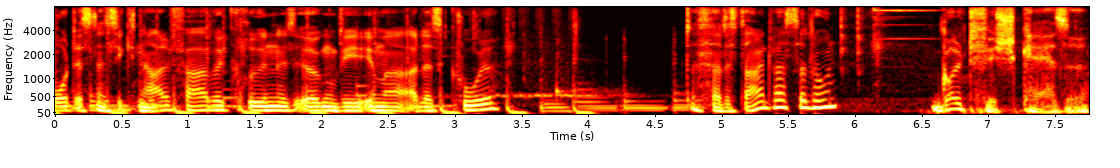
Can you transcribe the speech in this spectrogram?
Rot ist eine Signalfarbe, Grün ist irgendwie immer alles cool. Das hat es damit was zu tun? Goldfischkäse.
